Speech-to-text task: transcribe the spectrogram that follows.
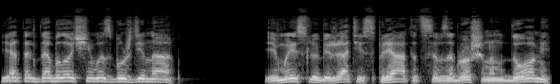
Я тогда была очень возбуждена, и мысль убежать и спрятаться в заброшенном доме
